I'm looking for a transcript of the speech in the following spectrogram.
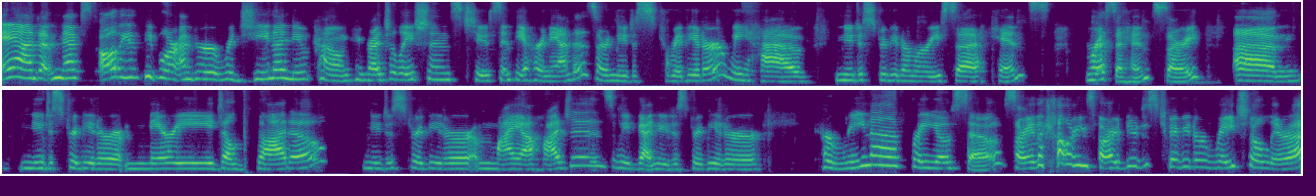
And up next, all these people are under Regina Newcomb. Congratulations to Cynthia Hernandez, our new distributor. We have new distributor Marisa Hintz, Marissa Hintz, sorry. Um, new distributor Mary Delgado, new distributor Maya Hodges. We've got new distributor Karina Freyoso. Sorry, the coloring's hard. New distributor Rachel Lira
